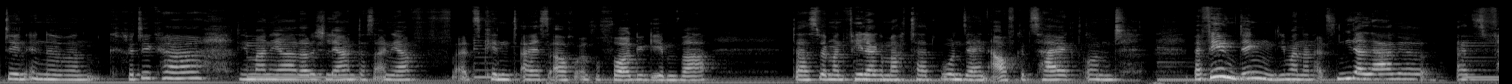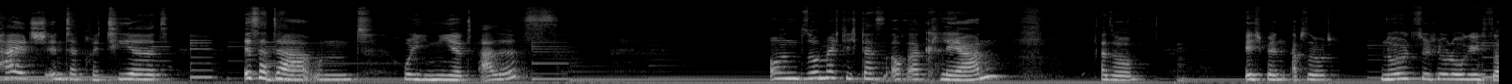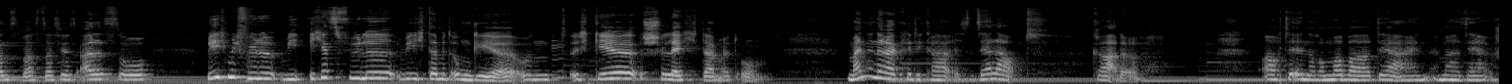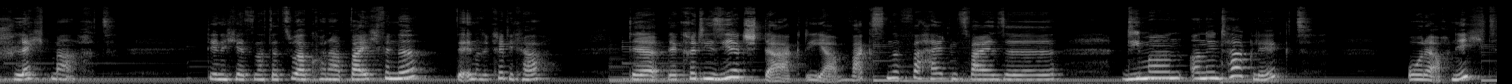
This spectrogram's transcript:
den inneren Kritiker, den man ja dadurch lernt, dass ein ja als Kind alles auch irgendwo vorgegeben war, dass wenn man Fehler gemacht hat, wurden sie einen aufgezeigt und bei vielen Dingen, die man dann als Niederlage, als falsch interpretiert, ist er da und ruiniert alles. Und so möchte ich das auch erklären. Also, ich bin absolut null psychologisch, sonst was. Das hier ist alles so, wie ich mich fühle, wie ich jetzt fühle, wie ich damit umgehe. Und ich gehe schlecht damit um. Mein innerer Kritiker ist sehr laut. Gerade. Auch der innere Mobber, der einen immer sehr schlecht macht den ich jetzt noch dazu erkonnen habe, weil ich finde, der innere Kritiker, der, der kritisiert stark die erwachsene Verhaltensweise, die man an den Tag legt oder auch nicht.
